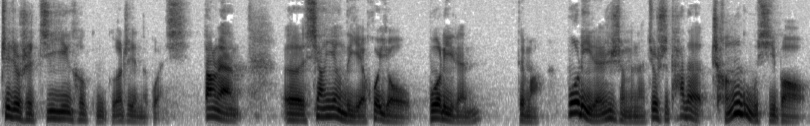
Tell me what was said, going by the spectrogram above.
这就是基因和骨骼之间的关系。当然，呃，相应的也会有玻璃人，对吗？玻璃人是什么呢？就是他的成骨细胞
